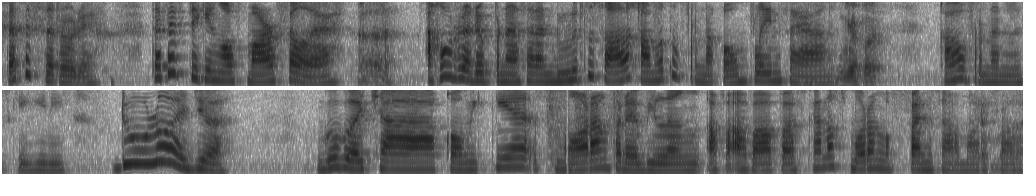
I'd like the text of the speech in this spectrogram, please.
Tapi seru deh Tapi speaking of Marvel ya Hah? Aku udah ada penasaran dulu tuh soalnya kamu tuh pernah komplain sayang Kenapa? Kamu pernah nulis kayak gini dulu aja gue baca komiknya semua orang pada bilang apa-apa-apa karena semua orang ngefans sama Marvel.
